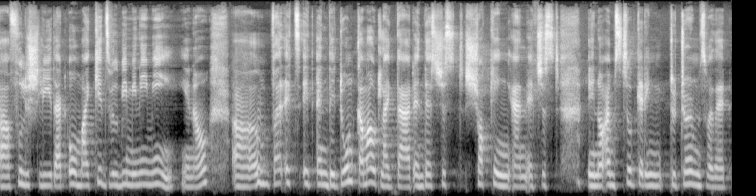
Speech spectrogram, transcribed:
uh, foolishly that oh my kids will be mini me you know? Um, but it's it and they don't come out like that. And that's just shocking. And it's just you know i'm still getting to terms with it.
